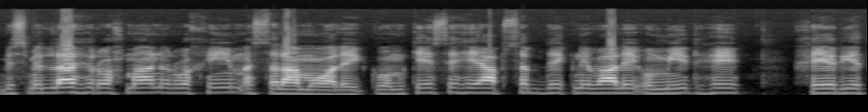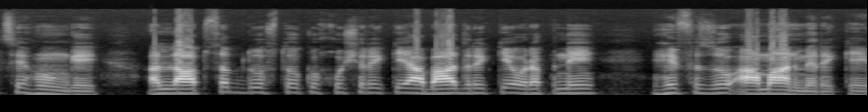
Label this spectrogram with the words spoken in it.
बिसमीम अल्लाम कैसे है आप सब? देखने वाले उम्मीद है खैरियत से होंगे। अल्लाह आप सब दोस्तों को खुश रखे, आबाद रखे और अपने हिफ्ज़ आमान में रखे।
